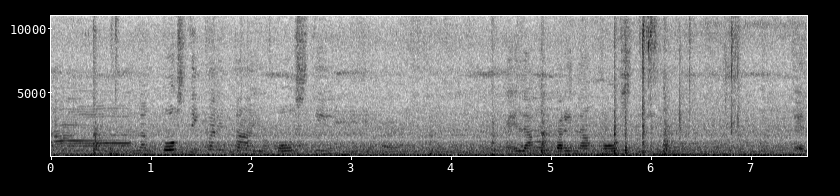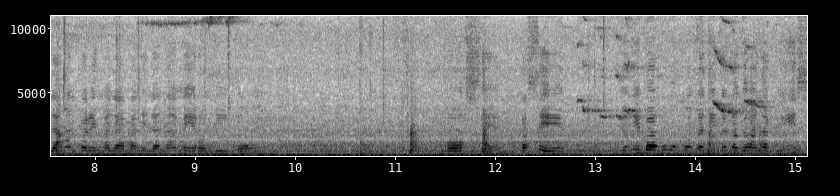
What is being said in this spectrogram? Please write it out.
Ah, nag-posting pa rin tayo. Posting. Kailangan pa rin ng posting. Kailangan pa rin malaman nila na mayroon ditong Rosen. Kasi, yung iba pumupunta dito naghahanap is,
